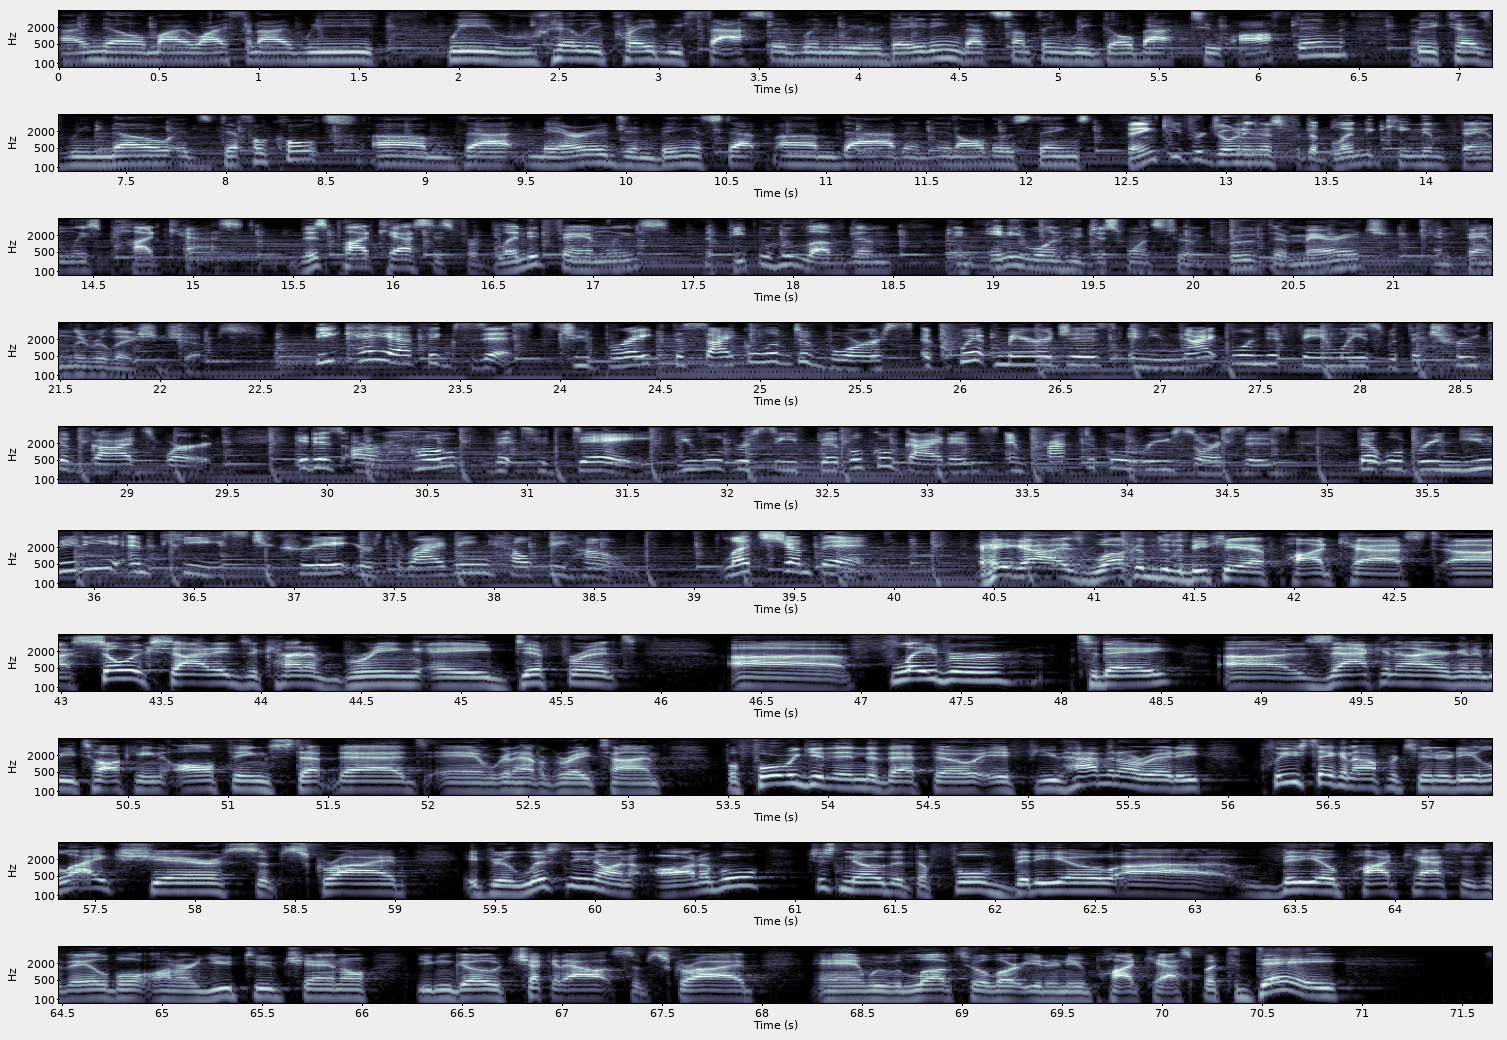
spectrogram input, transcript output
I know my wife and I, we we really prayed, we fasted when we were dating. That's something we go back to often because we know it's difficult, um, that marriage and being a step um, dad and, and all those things. Thank you for joining us for the Blended Kingdom Families podcast. This podcast is for blended families, the people who love them, and anyone who just wants to improve their marriage and family relationships. BKF exists to break the cycle of divorce, equip marriages, and unite blended families with the truth of God's Word. It is our hope that today you will receive biblical guidance and practical resources that will bring unity and peace to create your thriving, healthy home. Let's jump in. Hey guys, welcome to the BKF podcast. Uh, so excited to kind of bring a different uh, flavor today. Uh, Zach and I are going to be talking all things stepdads, and we're going to have a great time. Before we get into that, though, if you haven't already, please take an opportunity, like, share, subscribe. If you're listening on Audible, just know that the full video uh, video podcast is available on our YouTube channel. You can go check it out, subscribe, and we would love to alert you to new podcasts. But today,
